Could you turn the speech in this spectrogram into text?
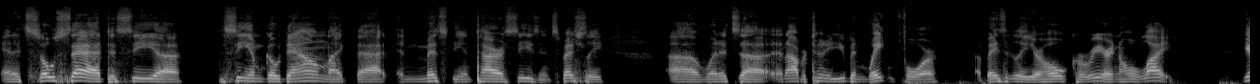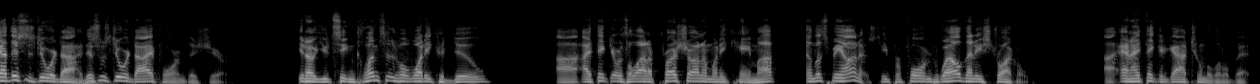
And it's so sad to see uh, to see him go down like that and miss the entire season, especially uh, when it's uh, an opportunity you've been waiting for uh, basically your whole career and whole life. Yeah, this is do or die. This was do or die for him this year. You know, you'd seen glimpses of what he could do. Uh, I think there was a lot of pressure on him when he came up. And let's be honest, he performed well, then he struggled. Uh, and I think it got to him a little bit.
